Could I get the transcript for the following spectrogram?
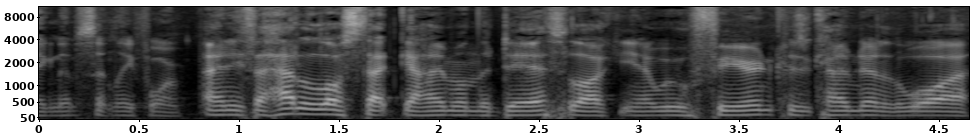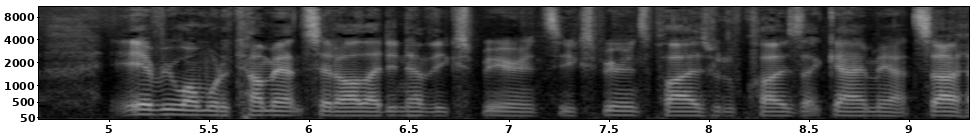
magnificently for him. And if they had lost that game on the death, like you know we were fearing because it came down to the wire, everyone would have come out and said, "Oh, they didn't have the experience." The experienced players would have closed that game out. So.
